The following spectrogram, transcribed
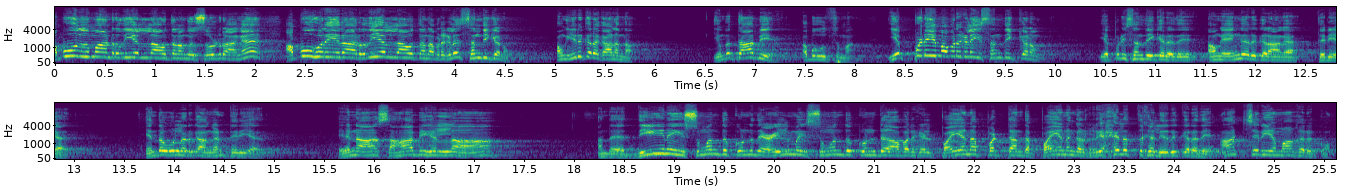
அபூதுமான் ரதியல்லாஹுத்தன் அவங்க சொல்கிறாங்க அபூஹுரேரா ரதி ரதியல்லாஹுத்தன் அவர்களை சந்திக்கணும். அவங்க இருக்கிற காலம்தான். இவங்க தாபி அபு உஸ்மான் எப்படியும் அவர்களை சந்திக்கணும். எப்படி சந்திக்கிறது? அவங்க எங்கே இருக்கிறாங்க? தெரியாது. எந்த ஊரில் இருக்காங்கன்னு தெரியாது. ஏன்னா சஹாபிகள்லாம் அந்த தீனை சுமந்து கொண்டு இந்த எளிமை சுமந்து கொண்டு அவர்கள் பயணப்பட்ட அந்த பயணங்கள் ரெஹலத்துகள் இருக்கிறதே. ஆச்சரியமாக இருக்கும்.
